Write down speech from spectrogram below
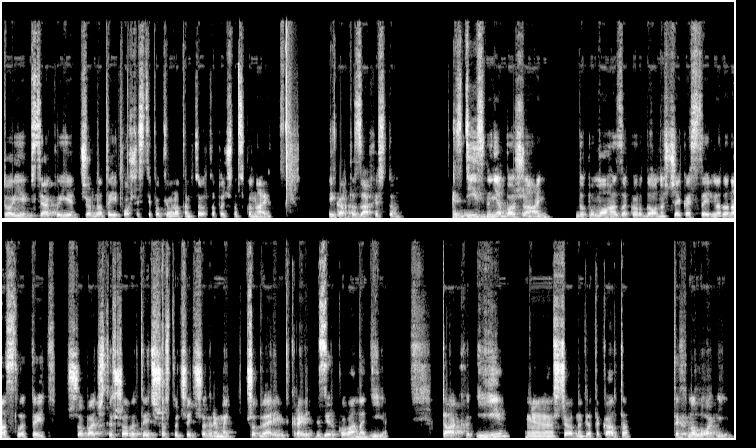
тої всякої чорноти і пошесті, поки воно там все остаточно сконає. І карта захисту. Здійснення бажань, допомога за кордону, ще якась сильна до нас летить. Що бачите, що летить, що стучить, що гримить, що двері відкриє. Зіркова надія. Так, і ще одна п'ята карта технології.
